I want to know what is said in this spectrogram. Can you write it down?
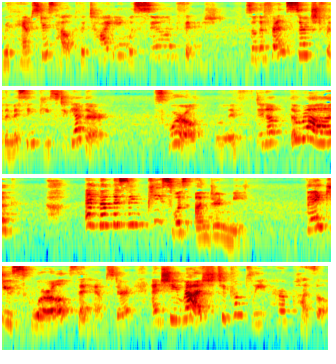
With Hamster's help, the tidying was soon finished, so the friends searched for the missing piece together. Squirrel lifted up the rug, and the missing piece was underneath. Thank you, Squirrel, said Hamster, and she rushed to complete her puzzle.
